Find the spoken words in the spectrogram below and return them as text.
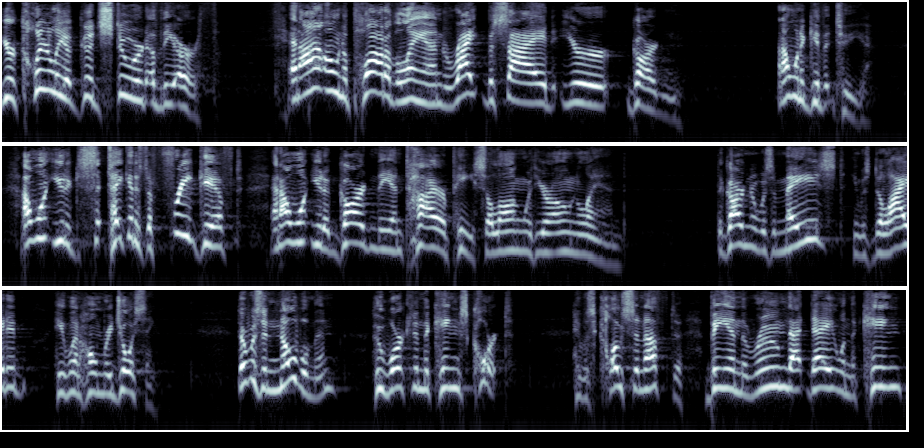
you're clearly a good steward of the earth. And I own a plot of land right beside your garden. And I want to give it to you. I want you to take it as a free gift, and I want you to garden the entire piece along with your own land. The gardener was amazed, he was delighted, he went home rejoicing. There was a nobleman who worked in the king's court. He was close enough to be in the room that day when the king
